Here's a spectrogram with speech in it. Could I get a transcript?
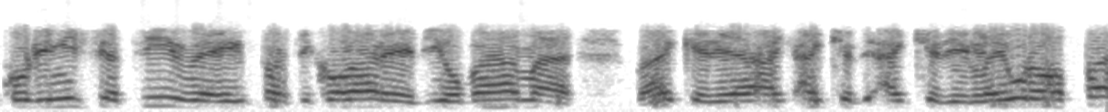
con iniziative in particolare di Obama ma anche, anche, anche dell'Europa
